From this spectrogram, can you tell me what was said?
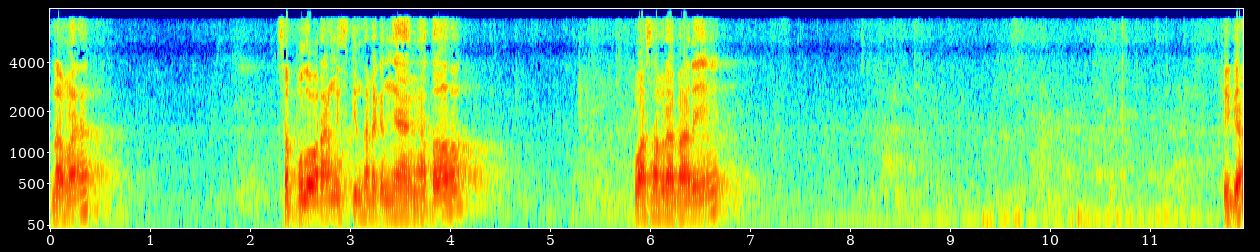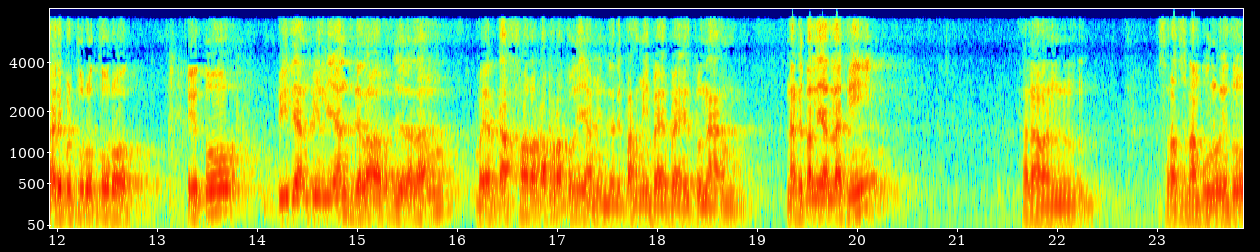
Berapa? Sepuluh orang miskin sampai kenyang atau puasa berapa hari? Tiga hari berturut-turut. Itu pilihan-pilihan di dalam apa di dalam bayar kafarah kafaratul yamin. Jadi pahami baik-baik itu enam. Nah, kita lihat lagi halaman 160 itu.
